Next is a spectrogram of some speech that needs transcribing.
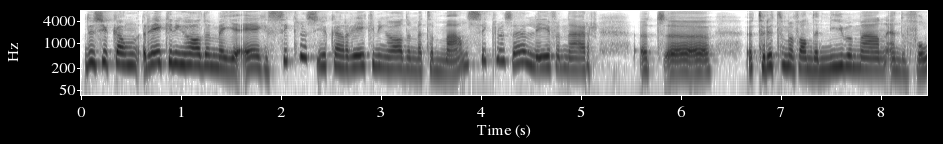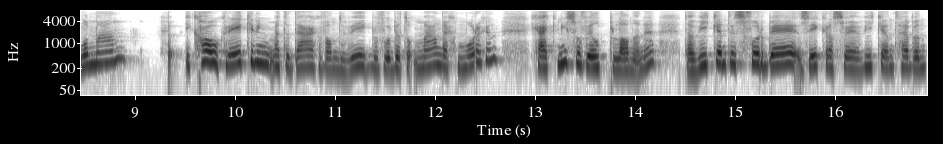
Dus je kan rekening houden met je eigen cyclus. Je kan rekening houden met de maancyclus. Hè. Leven naar het... Uh, het ritme van de nieuwe maan en de volle maan. Ik hou ook rekening met de dagen van de week. Bijvoorbeeld op maandagmorgen ga ik niet zoveel plannen. Hè. Dat weekend is voorbij. Zeker als wij een weekend hebben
